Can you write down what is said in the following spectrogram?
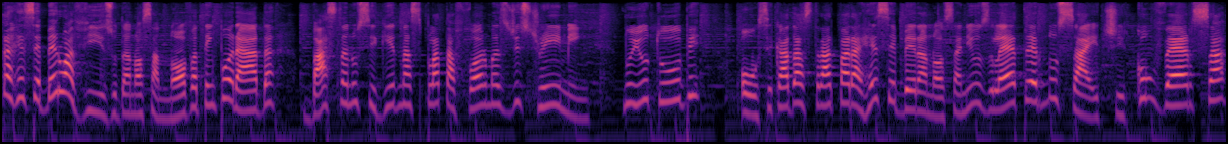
Para receber o aviso da nossa nova temporada, basta nos seguir nas plataformas de streaming, no YouTube ou se cadastrar para receber a nossa newsletter no site conversa.tech.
